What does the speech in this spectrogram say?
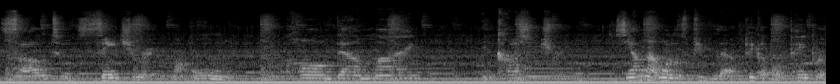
solitude, sanctuary, my own calm down mind and concentrate. See, I'm not one of those people that pick up a paper,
